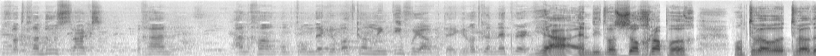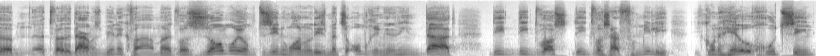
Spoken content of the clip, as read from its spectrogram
Dus wat we gaan doen straks, we gaan aan de gang om te ontdekken wat kan LinkedIn voor jou betekenen? Wat kan netwerk Ja, en dit was zo grappig. Want terwijl, we, terwijl, de, terwijl de dames binnenkwamen, het was zo mooi om te zien hoe Annelies met ze omging. En inderdaad, dit, dit, was, dit was haar familie. Die kon heel goed zien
